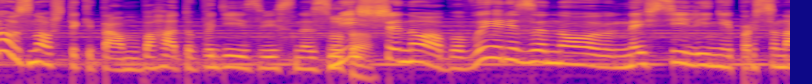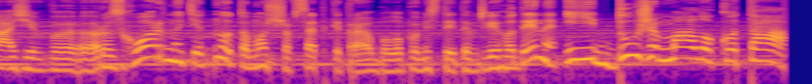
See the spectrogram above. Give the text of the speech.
Ну знов ж таки, там багато подій, звісно, Ну, зміщено або вирізано. Не всі лінії персонажів е, розгорнуті. Ну тому що все-таки треба було помістити в дві години. І дуже мало кота.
